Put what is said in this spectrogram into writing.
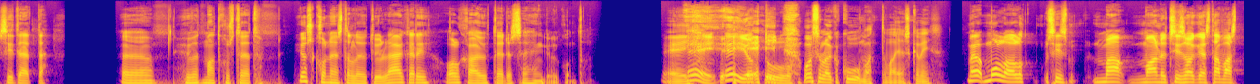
sitä, että öö, hyvät matkustajat, jos koneesta löytyy lääkäri, olkaa yhteydessä henkilökuntaan. Ei. Ei, ei ole tullut. Voisi olla aika kuumottavaa, jos kävisi. Mä, mulla on ollut, siis mä, mä oon nyt siis oikeastaan vasta,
